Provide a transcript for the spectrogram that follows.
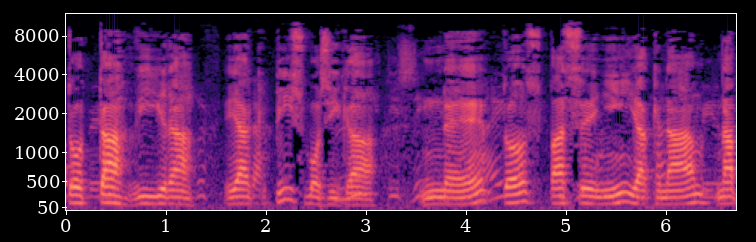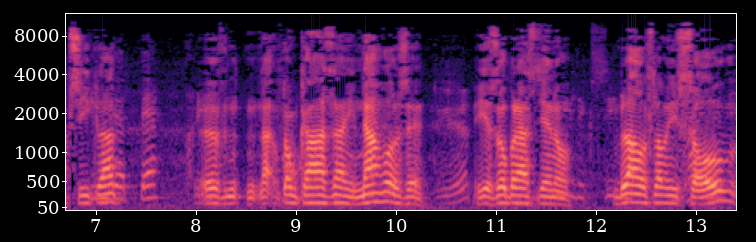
to ta víra, jak písmo říká. Ne to spasení, jak nám například v, na, v tom kázání nahoře je zobrazněno. Blahoslavní jsou,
